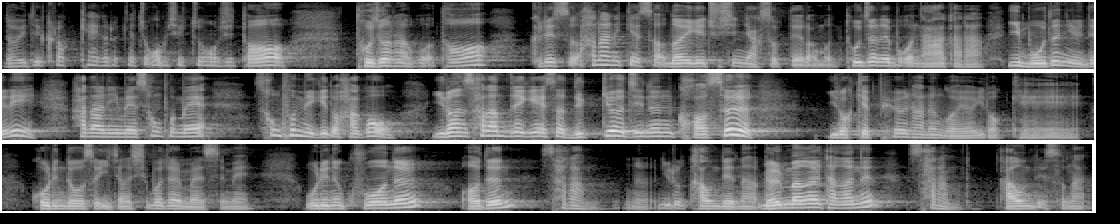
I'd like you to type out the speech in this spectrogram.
너희들이 그렇게 그렇게 조금씩 조금씩 더 도전하고 더 그래서 하나님께서 너에게 주신 약속대로 한번 도전해보고 나아가라. 이 모든 일들이 하나님의 성품의 성품이기도 하고 이런 사람들에게서 느껴지는 것을 이렇게 표현하는 거예요. 이렇게 고린도후서 2장 15절 말씀에 우리는 구원을 얻은 사람 이런 가운데나 멸망을 당하는 사람들 가운데서나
